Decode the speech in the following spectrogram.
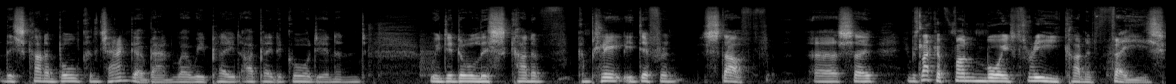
this kind of Balkan tango band where we played. I played accordion, and we did all this kind of completely different stuff. Uh, so it was like a Fun Boy Three kind of phase.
